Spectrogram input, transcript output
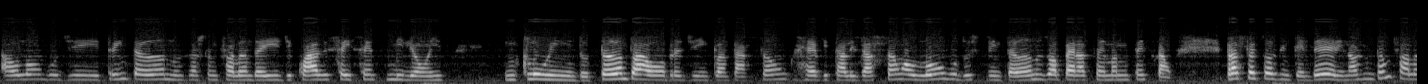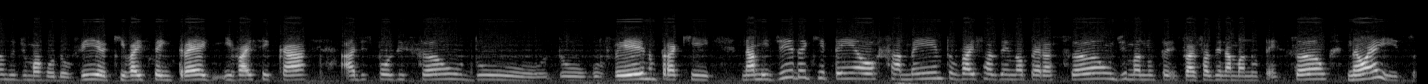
ao longo de 30 anos, nós estamos falando aí de quase 600 milhões, incluindo tanto a obra de implantação, revitalização ao longo dos 30 anos, operação e manutenção. Para as pessoas entenderem, nós não estamos falando de uma rodovia que vai ser entregue e vai ficar à disposição do, do governo para que na medida que tenha orçamento, vai fazendo operação, de vai fazendo a manutenção. Não é isso.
